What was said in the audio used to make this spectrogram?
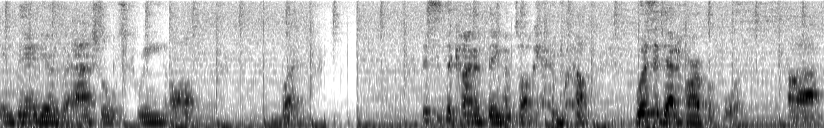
and then there's an actual screen off button. This is the kind of thing I'm talking about. Wasn't that hard before. Uh,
